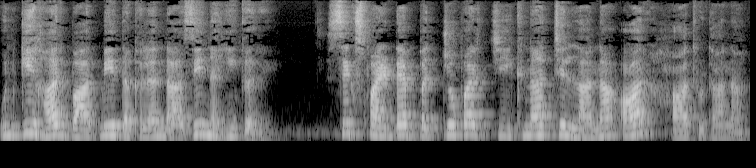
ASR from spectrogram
उनकी हर बात में दखलंदाजी नहीं करें। सिक्स पॉइंट है, बच्चों पर चीखना, चिल्लाना और हाथ उठाना।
